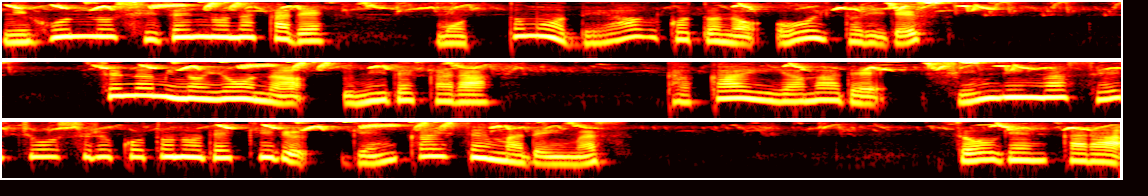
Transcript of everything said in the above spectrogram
日本の自然の中で最も出会うことの多い鳥です。瀬波のような海辺から高い山で森林が成長することのできる限界線までいます。草原から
